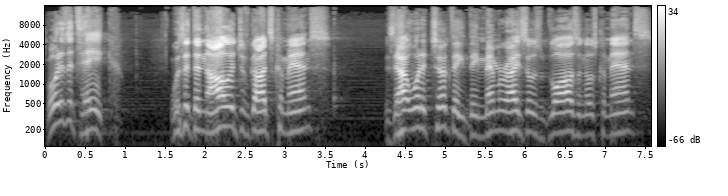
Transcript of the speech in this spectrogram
What does it take? Was it the knowledge of God's commands? Is that what it took? They, they memorized those laws and those commands?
